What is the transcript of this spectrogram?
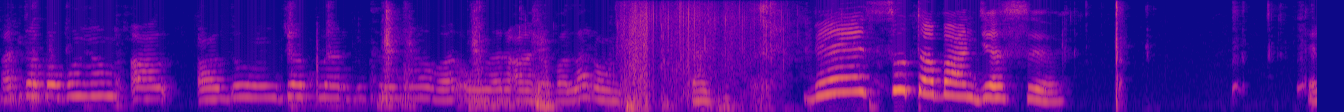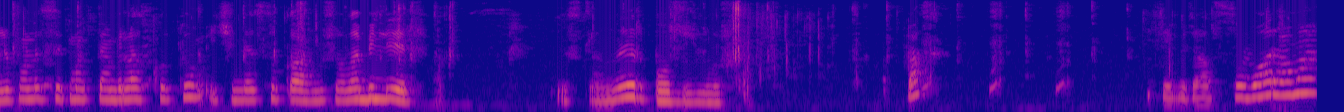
Hatta babamın al, aldığı oyuncaklar bir tane daha var. Onları arabalar onlar. Ve su tabancası. Telefonu sıkmaktan biraz korkuyorum. İçinde su kalmış olabilir. Islanır, bozulur. Bak. İçinde biraz su var ama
